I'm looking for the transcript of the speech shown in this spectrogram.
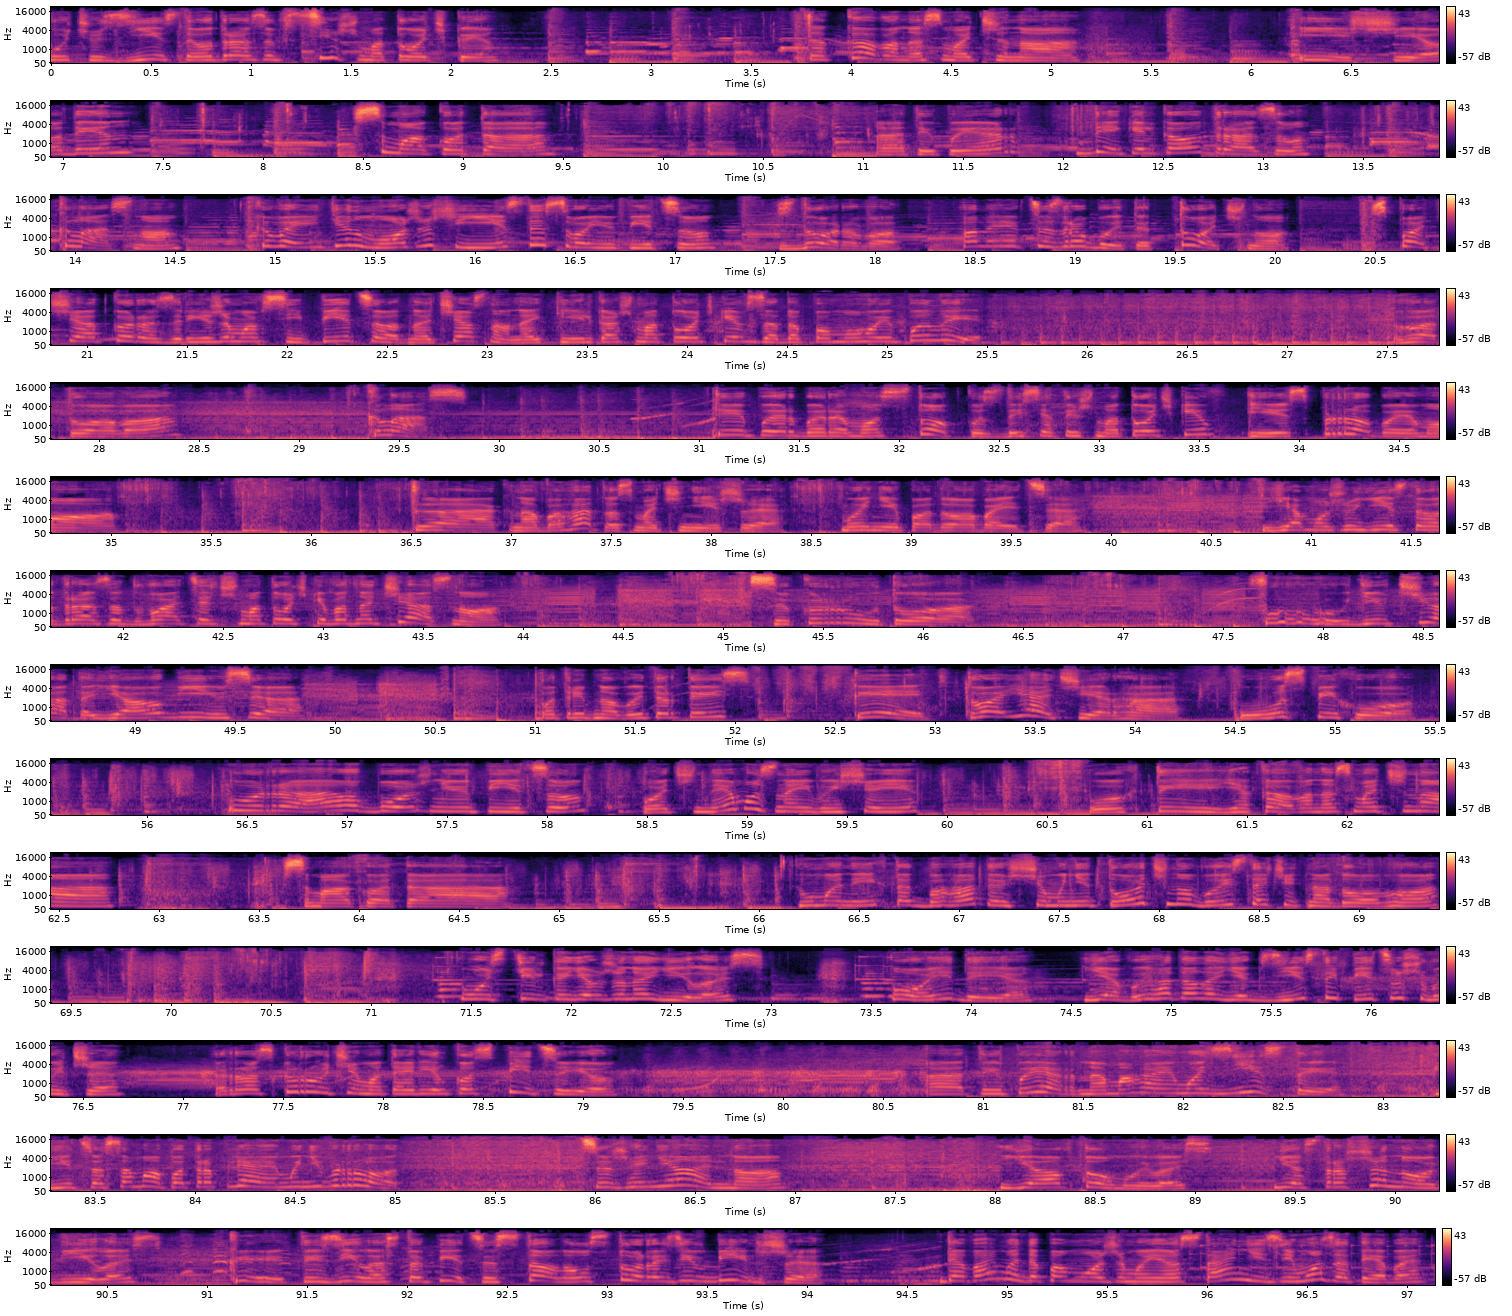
Хочу з'їсти одразу всі шматочки. Така вона смачна. І ще один. Смакота. А тепер декілька одразу. Класно. Квентін, можеш їсти свою піцу. Здорово. Але як це зробити? Точно. Спочатку розріжемо всі піци одночасно на кілька шматочків за допомогою пили. Готово. Клас. Тепер беремо стопку з 10 шматочків і спробуємо. Так, набагато смачніше. Мені подобається. Я можу їсти одразу 20 шматочків одночасно. Це круто. Фу, дівчата, я об'ївся. Потрібно витертись. Кейт, твоя черга. Успіху. Ура! Обожнюю піцу. Почнемо з найвищої. Ух ти, яка вона смачна. Смакота. У мене їх так багато, що мені точно вистачить надовго. Ось тільки я вже наїлась. О, ідея. Я вигадала, як з'їсти піцу швидше. Розкручуємо тарілку з піцею. А тепер намагаємось з'їсти. Піца сама потрапляє мені в рот. Це ж геніально. Я втомилась. Я страшенно об'їлась. Кейт, ти з'їла сто піци, стала у сто разів більше. Давай ми допоможемо і останній з'їмо за тебе.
